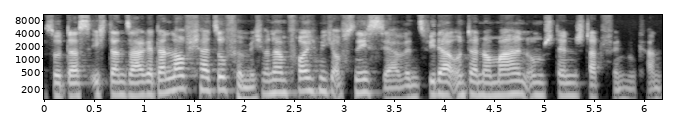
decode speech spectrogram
so dass ich dann sage, dann laufe ich halt so für mich und dann freue ich mich aufs nächste Jahr, wenn es wieder unter normalen Umständen stattfinden kann.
